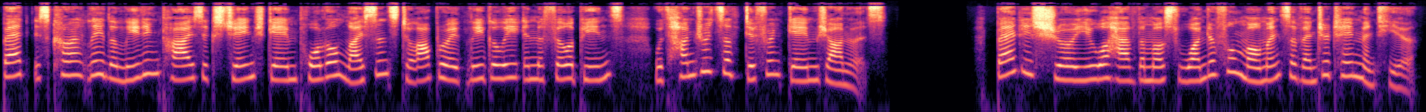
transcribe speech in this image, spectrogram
Bet is currently the leading prize exchange game portal licensed to operate legally in the Philippines, with hundreds of different game genres. Bet is sure you will have the most wonderful moments of entertainment here.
